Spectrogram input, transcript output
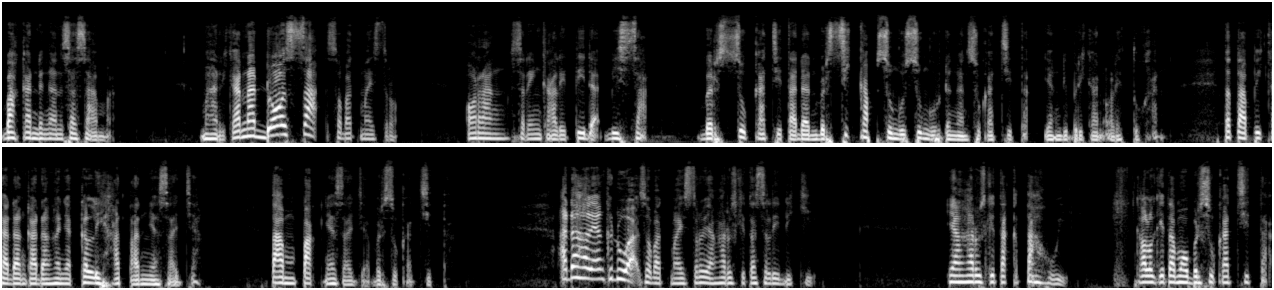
Bahkan dengan sesama. Mari, karena dosa, Sobat Maestro. Orang sering kali tidak bisa bersuka cita dan bersikap sungguh-sungguh dengan sukacita yang diberikan oleh Tuhan. Tetapi kadang-kadang hanya kelihatannya saja, tampaknya saja bersuka cita. Ada hal yang kedua, Sobat Maestro, yang harus kita selidiki. Yang harus kita ketahui. Kalau kita mau bersuka cita,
